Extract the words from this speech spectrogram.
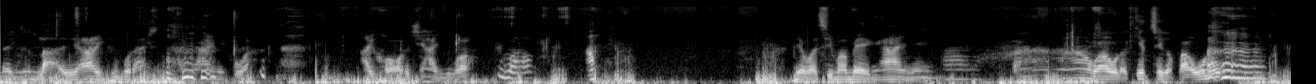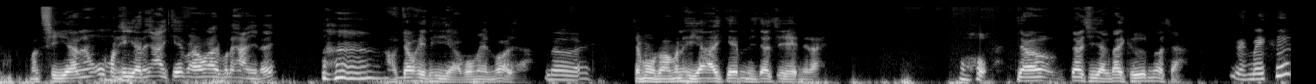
ได้เงินหลายอ้ายคือบ่ได้ให้อ้ายในกลัวอ้ายขอได้สิให้อยู่บ่บอกเดี๋ยวว่าสิมาแบ่งอ้ายนี่อ้าวว้าวละเก็บใส่กระเป๋าลูกมันเสียนะโอ้มันเหียนี่อ้ายเก็บเอาอ้ายบ่ได้ให้เด้เอาเจ้าเฮ็ดเหียบ่แม่นบ่จ้ะเลย สมมุติว่ามันเหียอ้ายเก็บนี่เจ้าสิเฮ็ดนี่ได้โอ้โหเจ้าเจ้าสิอยากได้คืนว่าจ้ะอยากได้ขึ้น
